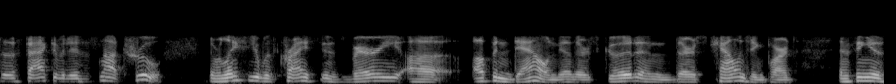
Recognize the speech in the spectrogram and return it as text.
the fact of it is it's not true. The relationship with christ is very uh, up and down. You know, there's good and there's challenging parts. And the thing is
